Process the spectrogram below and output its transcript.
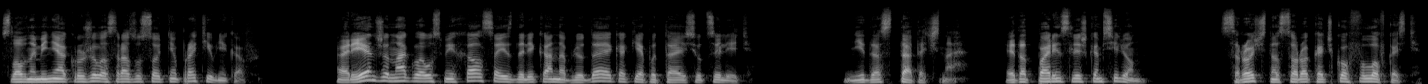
Словно меня окружило сразу сотня противников. Ариен же нагло усмехался, издалека наблюдая, как я пытаюсь уцелеть. Недостаточно. Этот парень слишком силен. Срочно 40 очков в ловкость.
